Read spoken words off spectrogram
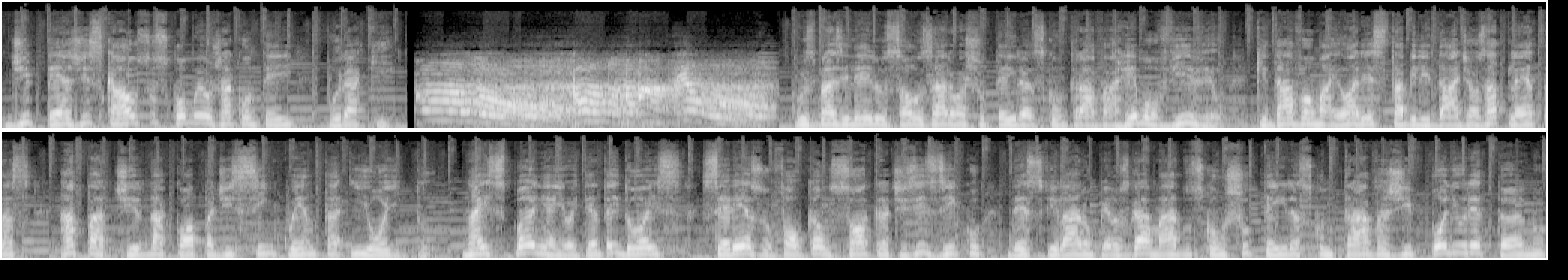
de pés descalços, como eu já contei por aqui. Os brasileiros só usaram as chuteiras com trava removível, que davam maior estabilidade aos atletas, a partir da Copa de 58. Na Espanha, em 82, Cerezo, Falcão, Sócrates e Zico desfilaram pelos gramados com chuteiras com travas de poliuretano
